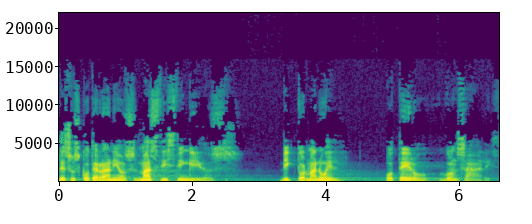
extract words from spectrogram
de sus coterráneos más distinguidos, Víctor Manuel Otero González?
